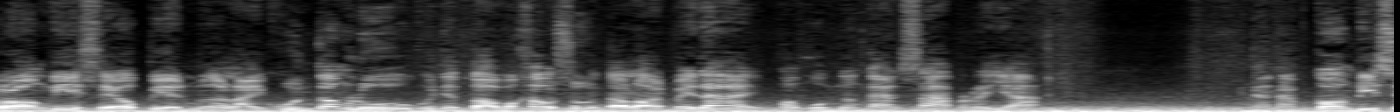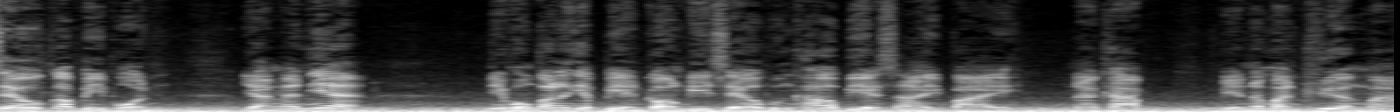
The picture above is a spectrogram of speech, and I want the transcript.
กรองดีเซลเปลี่ยนเมื่อไหร่ คุณต้องรู้ คุณจะตอบว่าเข้าศูนย์ตลอดไม่ได้ เพราะผมต้องการทราบระยะนะครับกรองดีเซลก็มีผล อย่างอันเนี้ยนี่ผมกำลังจะเปลี่ยนกองดีเซลเพิ่งเข้า BSI ไปนะครับ เปลี่ยนน้ำมันเครื่องมา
